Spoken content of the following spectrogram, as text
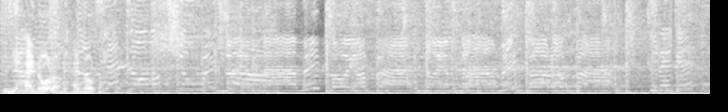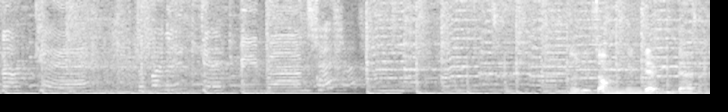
นี่มีไฮโน้ตหรอมีไฮโน้ตปะ แล้วยูจองยังเด่นเหมือนเดิมอะ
